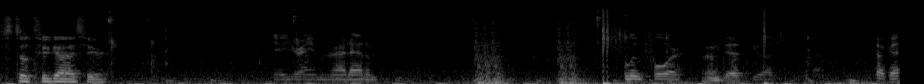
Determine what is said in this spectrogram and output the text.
Still two guys here. Yeah, you're aiming right at him. Blue four. I'm dead. You up. Yeah. Okay.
